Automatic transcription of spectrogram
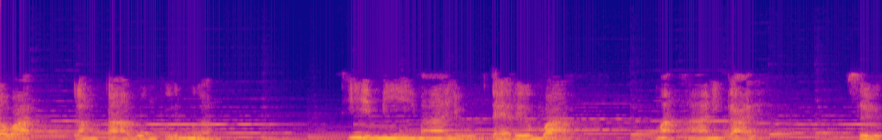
รวาทลังกาวงพื้นเมือง ที่มีมาอยู่แต่เดิมว่า มหานิกาย สืบ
